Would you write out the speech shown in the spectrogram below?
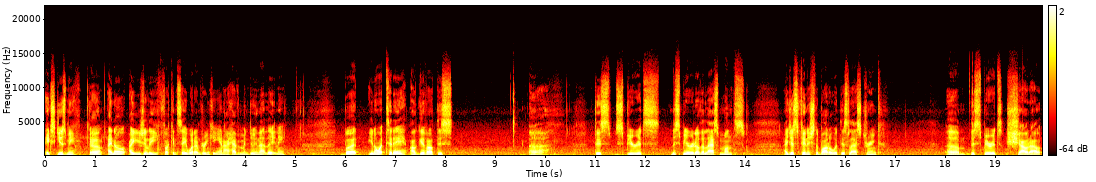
excuse me. Uh, I know I usually fucking say what I'm drinking, and I haven't been doing that lately. But you know what? Today I'll give out this, uh, this spirits, the spirit of the last month's I just finished the bottle with this last drink. Um, this spirit's shout out,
